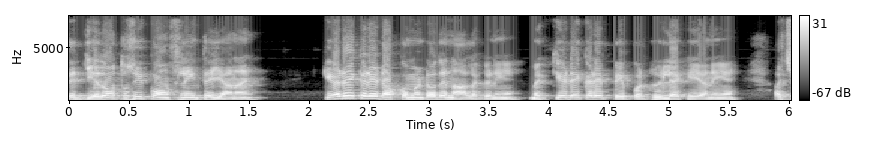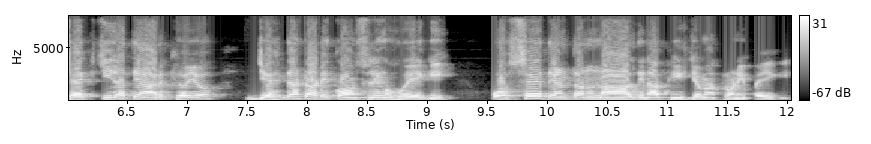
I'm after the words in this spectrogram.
ਤੇ ਜਦੋਂ ਤੁਸੀਂ ਕਾਉਂਸਲਿੰਗ ਤੇ ਜਾਣਾ ਹੈ ਕਿਹੜੇ ਕਿਹੜੇ ਡਾਕੂਮੈਂਟ ਉਹਦੇ ਨਾਲ ਲੱਗਣੇ ਆ ਮੈਂ ਕਿਹੜੇ ਕਿਹੜੇ ਪੇਪਰ ਤੁਸੀਂ ਲੈ ਕੇ ਜਾਣੇ ਆ ਅੱਛਾ, ਇੱਕ ਚੀਜ਼ ਦਾ ਧਿਆਨ ਰੱਖਿਓ ਜੋ, ਜਿਸ ਦਿਨ ਤੁਹਾਡੀ ਕਾਉਂਸਲਿੰਗ ਹੋਏਗੀ, ਉਸੇ ਦਿਨ ਤੁਹਾਨੂੰ ਨਾਲ ਦੀ ਨਾਲ ਫੀਸ ਜਮ੍ਹਾਂ ਕਰਾਉਣੀ ਪਏਗੀ।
